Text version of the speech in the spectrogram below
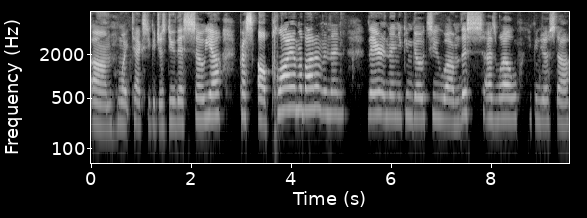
um, white text, you could just do this. So yeah, press apply on the bottom and then there, and then you can go to um, this as well. You can just uh,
